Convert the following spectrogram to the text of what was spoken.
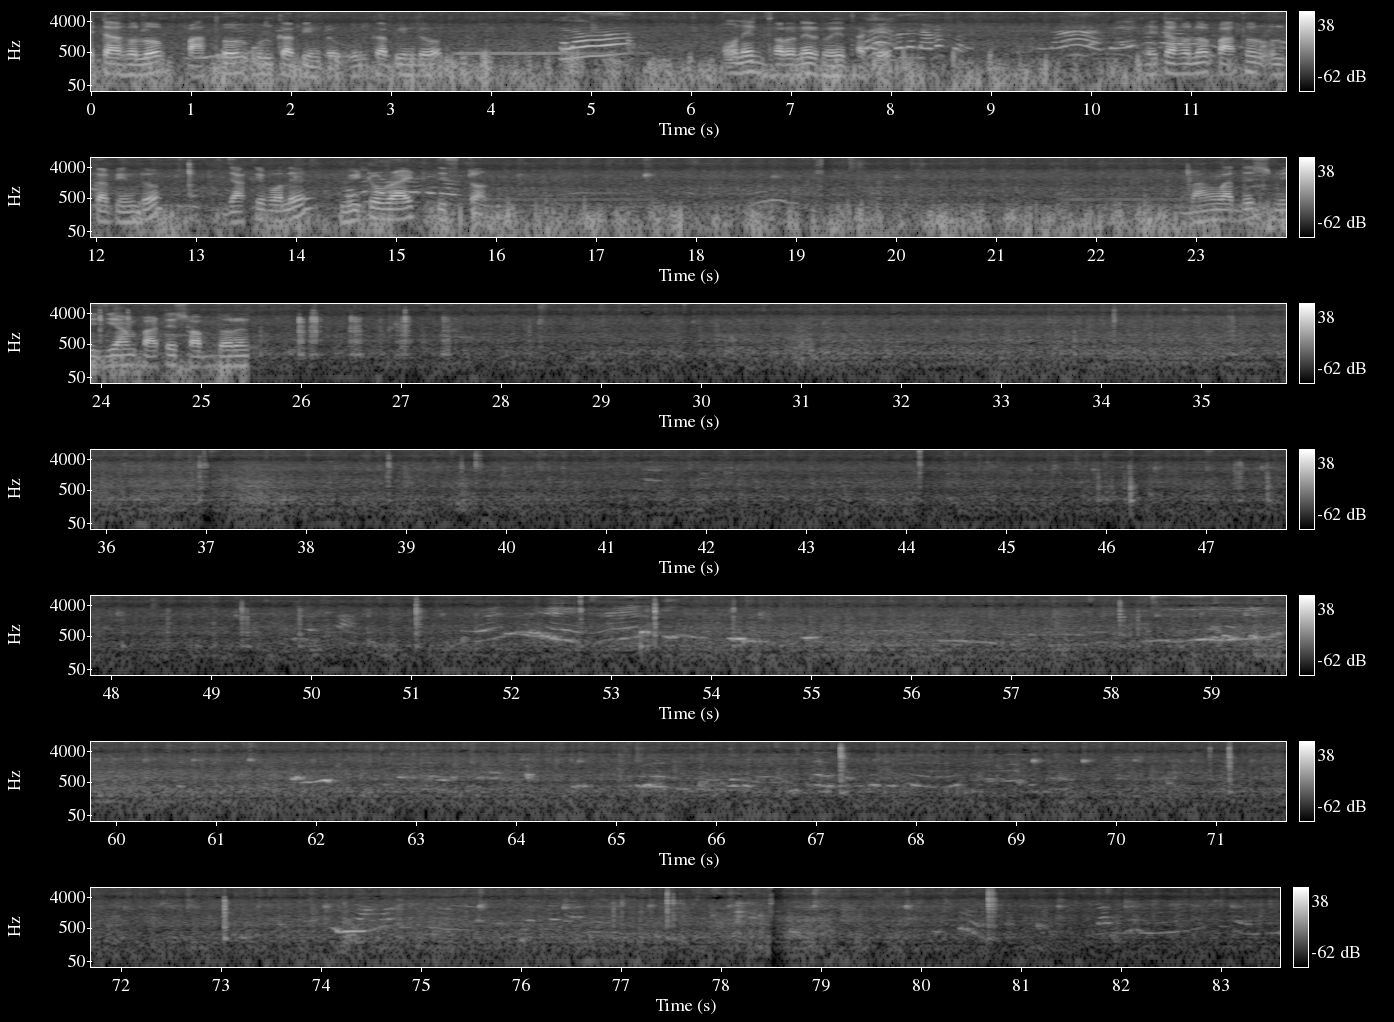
এটা হলো পাথর উল্কাপিণ্ড উল্কাপিণ্ড অনেক ধরনের হয়ে থাকে। এটা হলো পাথর উল্কাপিণ্ড যাকে বলে মিটোরাইট স্টোন। বাংলাদেশ মিউজিয়াম পার্টে সব ধরনের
